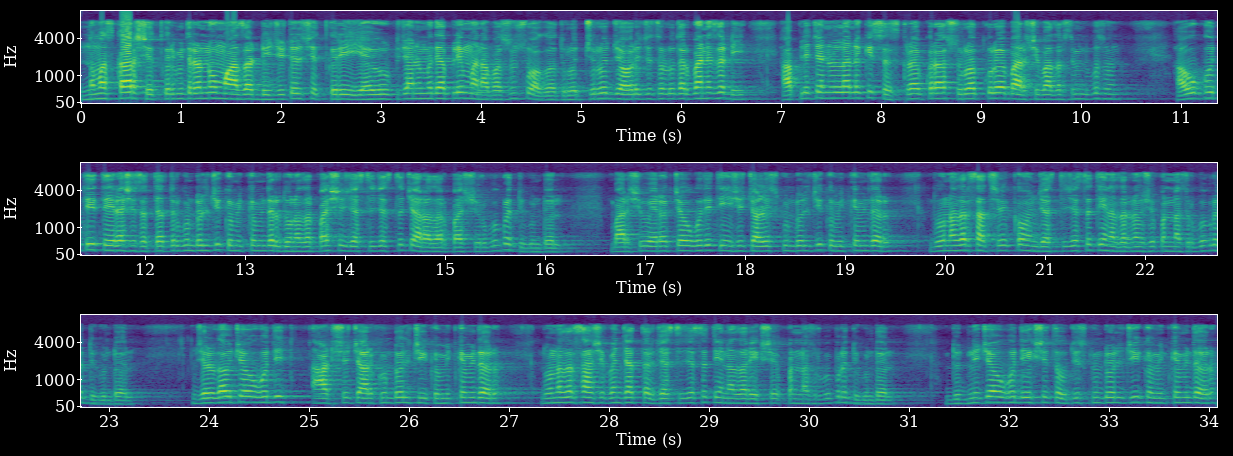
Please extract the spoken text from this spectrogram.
नमस्कार शेतकरी मित्रांनो माझा डिजिटल शेतकरी या यूट्यूब चॅनलमध्ये आपले मनापासून स्वागत. रोजचे रोज ज्वारीचे चढउतार पाहण्यासाठी आपल्या चॅनलला नक्की सबस्क्राईब करा. सुरुवात करूया बार्शी बाजार समितीपासून. आवक होते तेराशे सत्याहत्तर क्विंटलची कमीत कमी दर दोन हजार पाचशे जास्तीत जास्त चार हजार पाचशे रुपये प्रति क्विंटल बार्शी वैरागची आवक होती तीनशे चाळीस क्विंटलची कमीत कमी दर दोन हजार सातशे एकावन्न जास्तीत जास्त तीन हजार नऊशे पन्नास रुपये प्रति क्विंटल जळगावच्या आवक होती आठशे चार क्विंटलची कमीत कमी दर दोन हजार सहाशे पंच्याहत्तर जास्तीत जास्त तीन हजार एकशे पन्नास रुपये प्रति क्विंटल. दुधनीच्या आवक एकशे चौतीस क्विंटलची कमीत कमी दर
